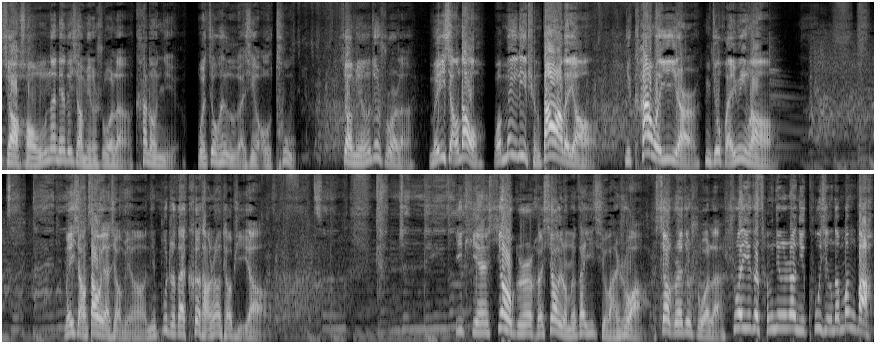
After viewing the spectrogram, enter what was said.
小红那天对小明说了：“看到你，我就会恶心呕吐。”小明就说了：“没想到我魅力挺大的呀。”你看我一眼，你就怀孕了？没想到呀，小明，你不止在课堂上调皮呀。一天，笑哥和校友们在一起玩耍，笑哥就说了：“说一个曾经让你哭醒的梦吧。”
